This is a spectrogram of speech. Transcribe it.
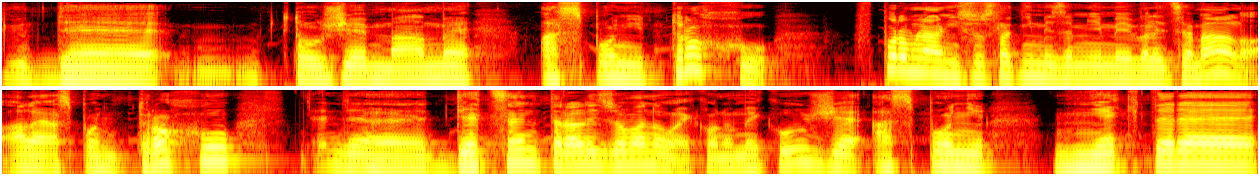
kde to, že máme aspoň trochu v porovnání s ostatními zeměmi velice málo, ale aspoň trochu e, decentralizovanou ekonomiku, že aspoň některé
